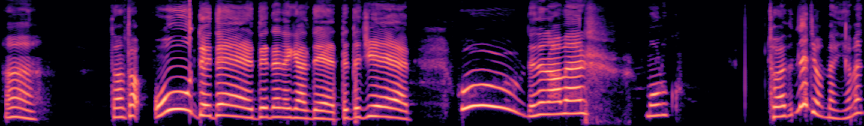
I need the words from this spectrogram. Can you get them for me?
Ha. Tamam tamam. Oo dede. Dede ne geldi? Dedeciğim. Huu, dede ne haber? Moruk. Tövbe ne diyorum ben ya? Ben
